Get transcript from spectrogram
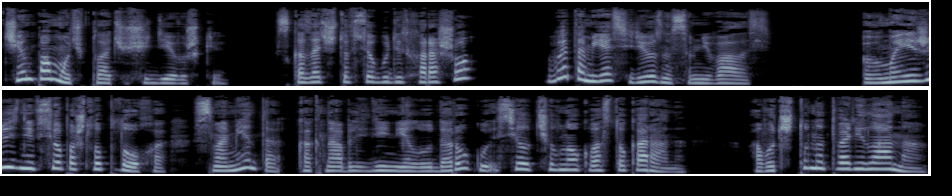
Чем помочь плачущей девушке? Сказать, что все будет хорошо? В этом я серьезно сомневалась. В моей жизни все пошло плохо с момента, как на обледенелую дорогу сел челнок Восток-Арана. А вот что натворила она?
